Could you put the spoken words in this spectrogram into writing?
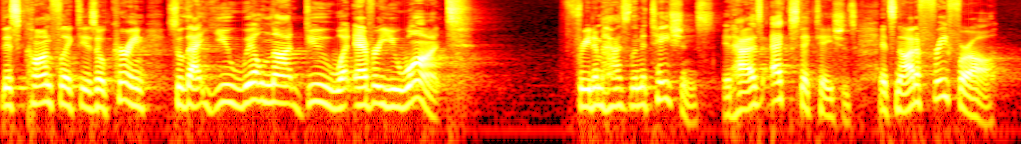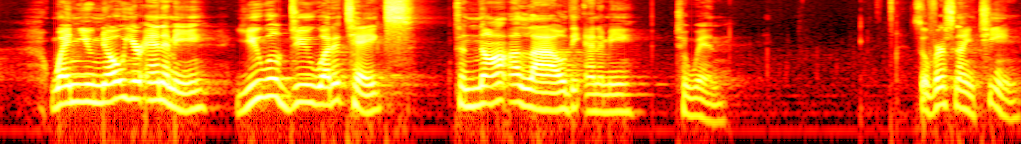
this conflict is occurring so that you will not do whatever you want. Freedom has limitations, it has expectations. It's not a free for all. When you know your enemy, you will do what it takes to not allow the enemy to win. So, verse 19,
